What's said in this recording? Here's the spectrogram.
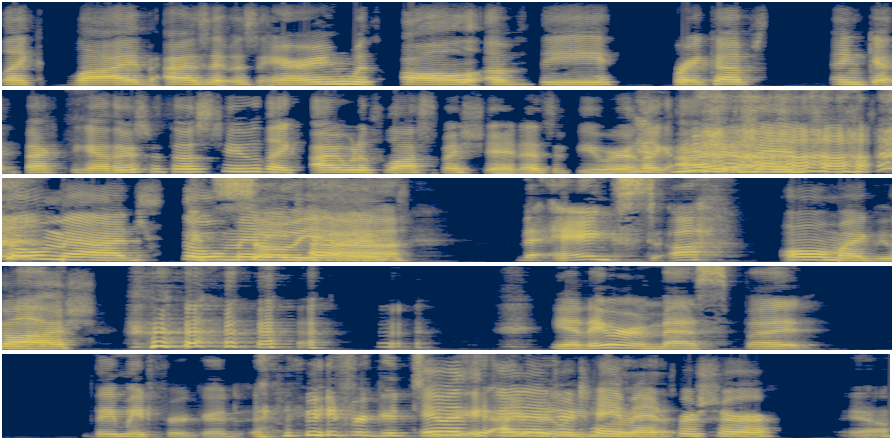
like live as it was airing with all of the breakups and get back togethers with those two, like I would have lost my shit as a viewer. Like I have been so mad so It's many so- times. yeah. the angst. Ah. Oh my We gosh. yeah, they were a mess, but they made for good. they made for good TV. It was good I really entertainment it. for sure. Yeah.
